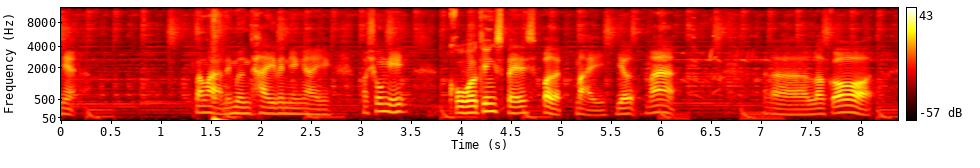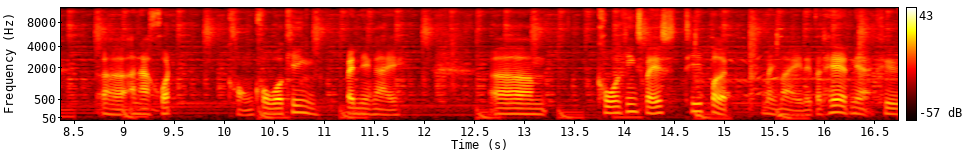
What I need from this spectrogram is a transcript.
เนี่ยตลาดในเมืองไทยเป็นยังไง เพราะช่วงนี้ co-working space เปิดใหม่เยอะมาก แล้วก็ออนาคตของ co-working เป็นยังไง co-working space ที่เปิดใหม่ ๆ ในประเทศเนี่ยคือ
